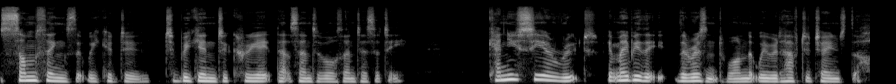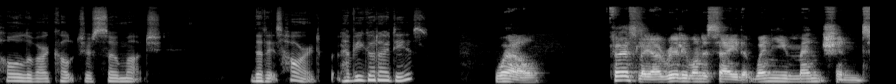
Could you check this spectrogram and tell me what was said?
some things that we could do to begin to create that sense of authenticity. Can you see a route? It may be that there isn't one, that we would have to change the whole of our culture so much that it's hard. But have you got ideas? Well, firstly, I really want to say that when you mentioned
